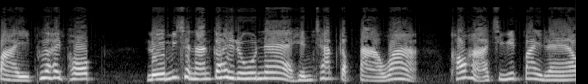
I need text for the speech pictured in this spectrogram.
ไปเพื่อให้พบ หรือมิฉะนั้นก็ให้รู้แน่เห็นชัดกับตาว่าเขาหาชีวิตไม่แล้ว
